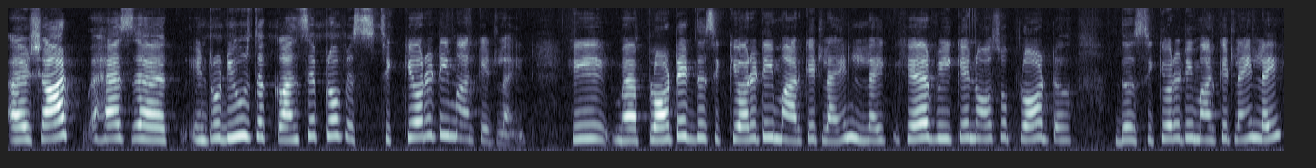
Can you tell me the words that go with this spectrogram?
uh, Sharpe has uh, introduced the concept of security market line. He uh, plotted the security market line like here we can also plot uh, the security market line like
